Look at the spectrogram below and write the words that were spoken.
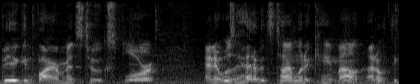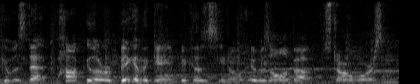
big environments to explore, and it was ahead of its time when it came out. I don't think it was that popular or big of a game because you know it was all about Star Wars and,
